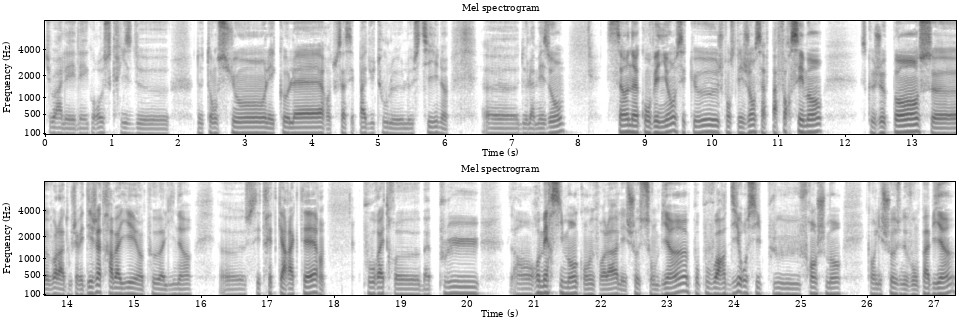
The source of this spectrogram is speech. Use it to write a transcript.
tu vois, les, grosses crises de, tension, les colères, tout ça, c'est pas du tout le, le style de la maison. C'est un inconvénient, c'est que je pense que les gens savent pas forcément ce que je pense. Euh, voilà, donc j'avais déjà travaillé un peu à l'INA euh, ces traits de caractère pour être euh, bah, plus en remerciement quand voilà, les choses sont bien, pour pouvoir dire aussi plus franchement quand les choses ne vont pas bien,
